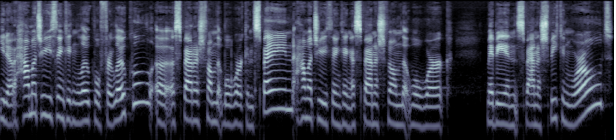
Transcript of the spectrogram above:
you know, how much are you thinking local for local, uh, a Spanish film that will work in Spain? How much are you thinking a Spanish film that will work maybe in Spanish speaking world?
